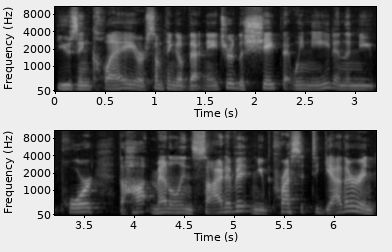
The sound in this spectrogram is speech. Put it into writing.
using clay or something of that nature the shape that we need. And then you pour the hot metal inside of it and you press it together. And,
